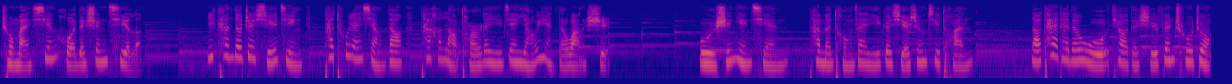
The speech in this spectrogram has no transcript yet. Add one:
充满鲜活的生气了。一看到这雪景，他突然想到他和老头儿的一件遥远的往事。五十年前，他们同在一个学生剧团，老太太的舞跳得十分出众，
